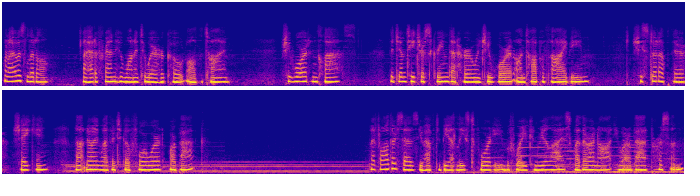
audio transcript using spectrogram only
When I was little, I had a friend who wanted to wear her coat all the time. She wore it in class. The gym teacher screamed at her when she wore it on top of the high beam. She stood up there, shaking, not knowing whether to go forward or back. My father says you have to be at least 40 before you can realize whether or not you are a bad person.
